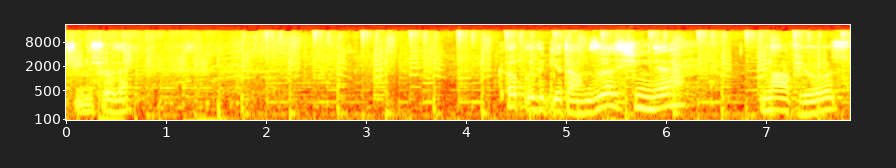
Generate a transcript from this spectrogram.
Şimdi şöyle. Kapladık yatağımızı. Şimdi ne yapıyoruz?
